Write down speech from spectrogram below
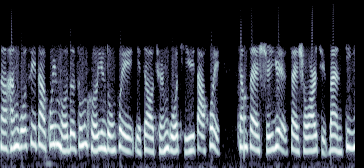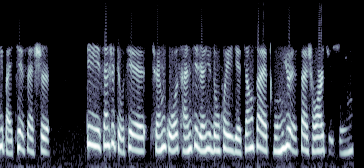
那韩国最大规模的综合运动会也叫全国体育大会。 将在十月在首尔举办第一百届赛事，第三十九届全国残疾人运动会也将在同月在首尔举行。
